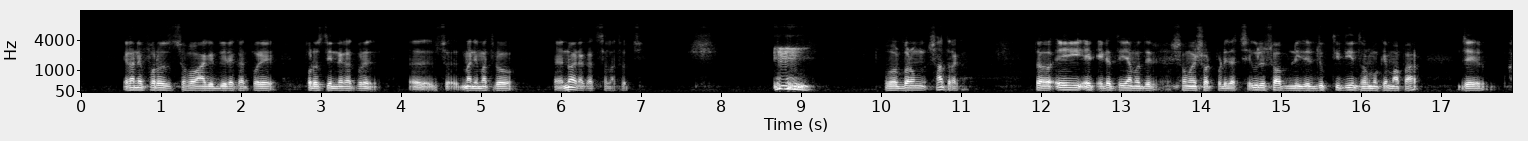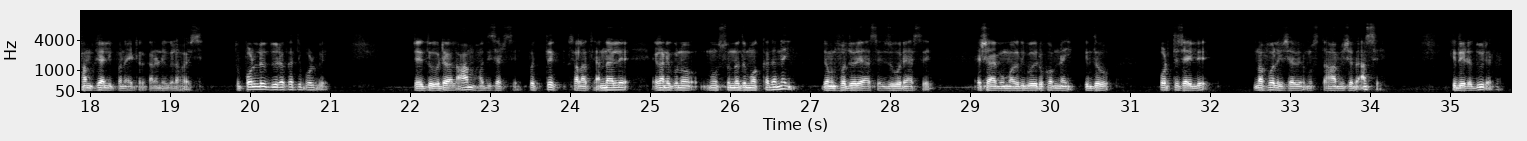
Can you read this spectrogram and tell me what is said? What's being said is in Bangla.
এখানে ফরজ সহ আগের দুই রেখাত পরে, ফরজ তিন রেখাত পরে মানে মাত্র নয় রাকাত সালাত হচ্ছে। বরং সাত রাখা তো এই এটাতেই আমাদের সময় শর্ট পড়ে যাচ্ছে। এগুলো সব নিজের যুক্তি দিয়ে ধর্মকে মাপার যে খামখেয়ালিপনা এটার কারণে এগুলো হয়েছে। তো পড়লেও দুই রাকাতই পড়বে। যেহেতু ওটা আম হাদিস আসছে, প্রত্যেক সালাতে। আর নাহলে এখানে কোনো সুন্নতে মক্কাদা নেই? যেমন ফজরে আছে, জোহরে আছে, এশা এবং মাগরিব ওই রকম নাই, কিন্তু পড়তে চাইলে নফল হিসাবে, মুস্তাহাব হিসাবে আছে। কিন্তু এটা দুই রাকাত।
